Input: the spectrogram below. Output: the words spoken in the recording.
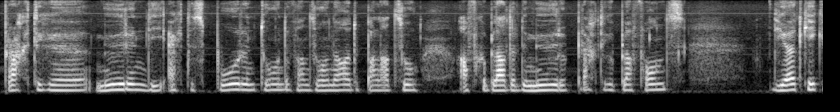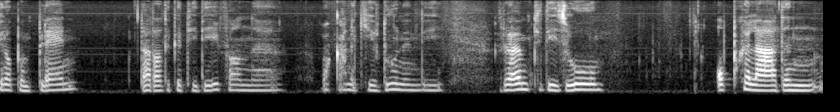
prachtige muren die echt de sporen toonden van zo'n oude palazzo. Afgebladderde muren, prachtige plafonds die uitkeken op een plein. Daar had ik het idee van, eh, wat kan ik hier doen in die ruimte die zo opgeladen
